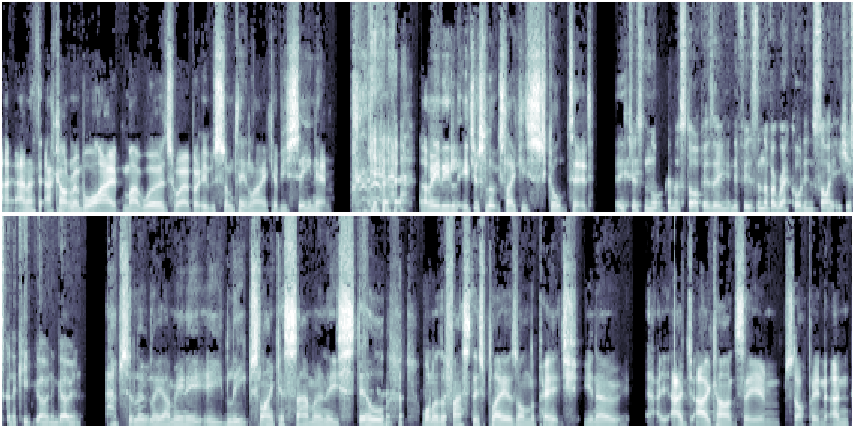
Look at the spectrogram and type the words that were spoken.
And I th- I can't remember what I, my words were, but it was something like, "Have you seen him?" Yeah. I mean, he he just looks like he's sculpted. He's just not going to stop, is he? And if there's another record in sight, he's just going to keep going and going. Absolutely. I mean, he, he leaps like a salmon. He's still one of the fastest players on the pitch. You know, I, I, I, can't see him stopping. And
